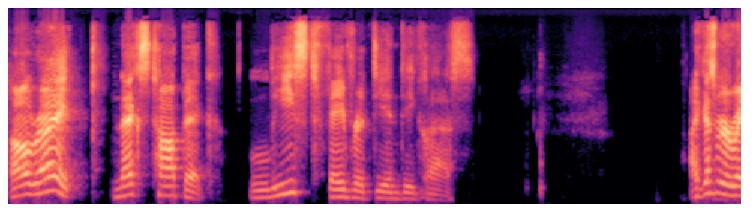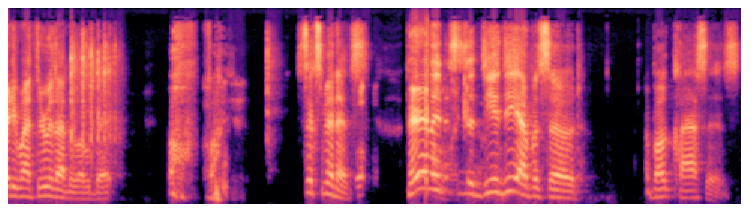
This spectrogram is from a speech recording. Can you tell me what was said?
All right. Next topic: least favorite D and D class. I guess we already went through that a little bit. Oh, fuck. six minutes. Well- Apparently, oh this is a D and D episode about classes.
